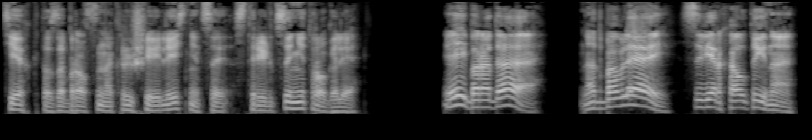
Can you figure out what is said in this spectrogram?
Тех, кто забрался на крыши и лестницы, стрельцы не трогали. «Эй, борода! Надбавляй сверх алтына,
